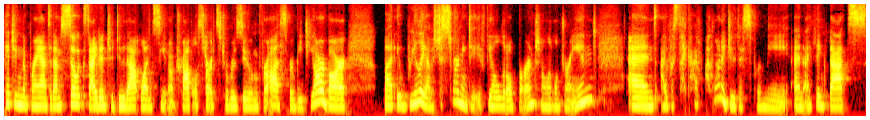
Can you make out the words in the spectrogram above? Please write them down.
pitching the brand. And i'm so excited to do that once you know travel starts to resume for us for btr bar but it really i was just starting to feel a little burnt and a little drained and i was like i, I want to do this for me and i think that's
